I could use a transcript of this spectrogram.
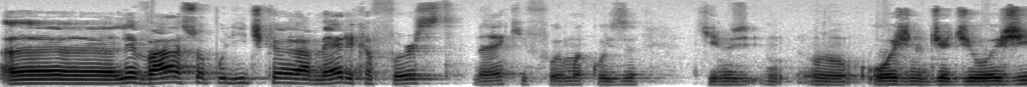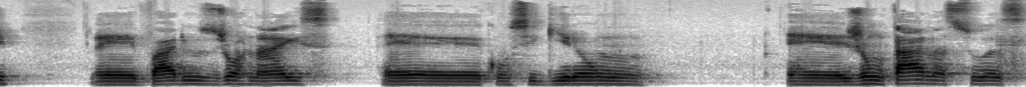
uh, levar a sua política America First, né, que foi uma coisa que no, hoje, no dia de hoje, é, vários jornais é, conseguiram é, juntar nas suas,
